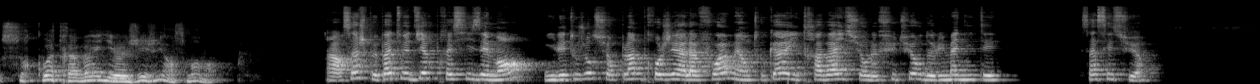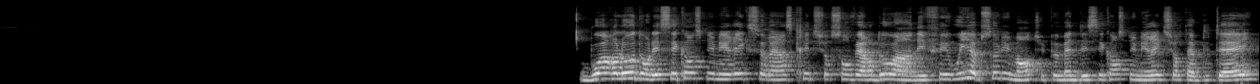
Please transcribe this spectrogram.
Sur quoi travaille GG euh, en ce moment? Alors ça, je peux pas te dire précisément. Il est toujours sur plein de projets à la fois, mais en tout cas, il travaille sur le futur de l'humanité. Ça, c'est sûr. Boire l'eau dont les séquences numériques seraient inscrites sur son verre d'eau a un effet Oui, absolument. Tu peux mettre des séquences numériques sur ta bouteille,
